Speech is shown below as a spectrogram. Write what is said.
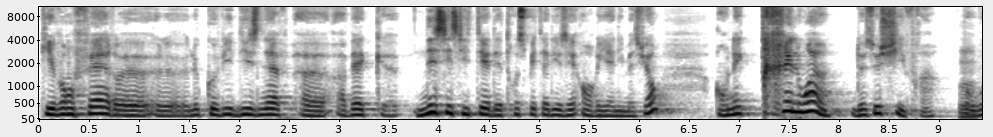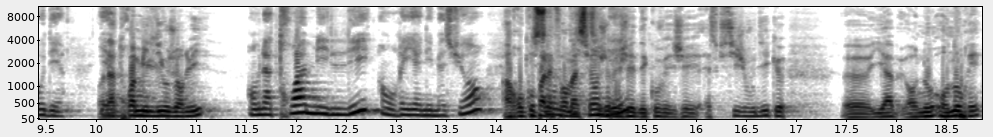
qui vont faire euh, le Covid-19 euh, avec nécessité d'être hospitalisé en réanimation. On est très loin de ce chiffre, hein, pour hmm. vous dire. On a, 3000 lits aujourd'hui? On a 3000 lits en réanimation. En recoupant l'information, j'ai découvert. Est-ce que si je vous dis que euh, il y a, on, on, aurait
